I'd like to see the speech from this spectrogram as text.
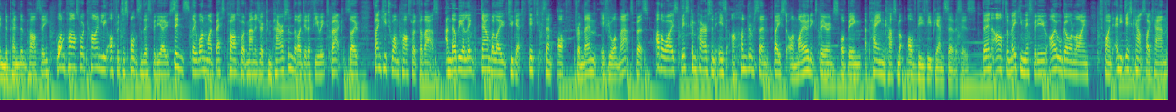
independent party. 1Password kindly offered to sponsor this video since they won my best password manager comparison that I did a few weeks back. So thank you to 1Password for that. And there'll be a link down below to get 50% off from them if you want that. But otherwise, this comparison is 100% based on my own experience of being a paying customer of these VPN services. Then after making this video, I will go online to find any discounts I can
